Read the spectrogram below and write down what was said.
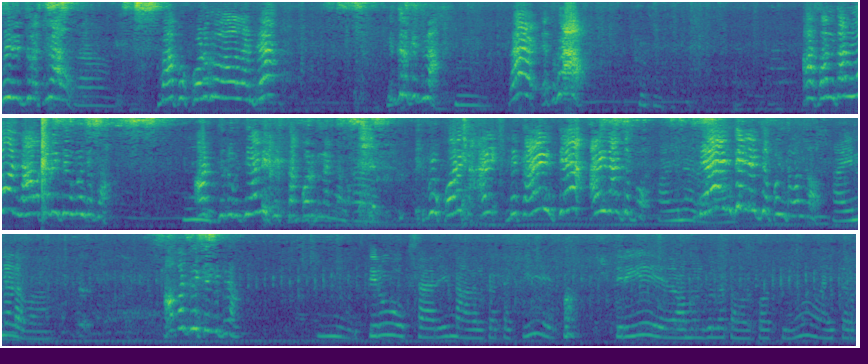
మీరు ఇద్దరు వచ్చినావు మాకు కొడుకు కావాలంటే ఇద్దరికి ఇచ్చిన ఎత్తుకురా ఆ సంతానం నాలుగు దిగుమని చెప్పా. తిరుగు ఒకసారి నాగలకట్టకి. తిరిగి అవుతారు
